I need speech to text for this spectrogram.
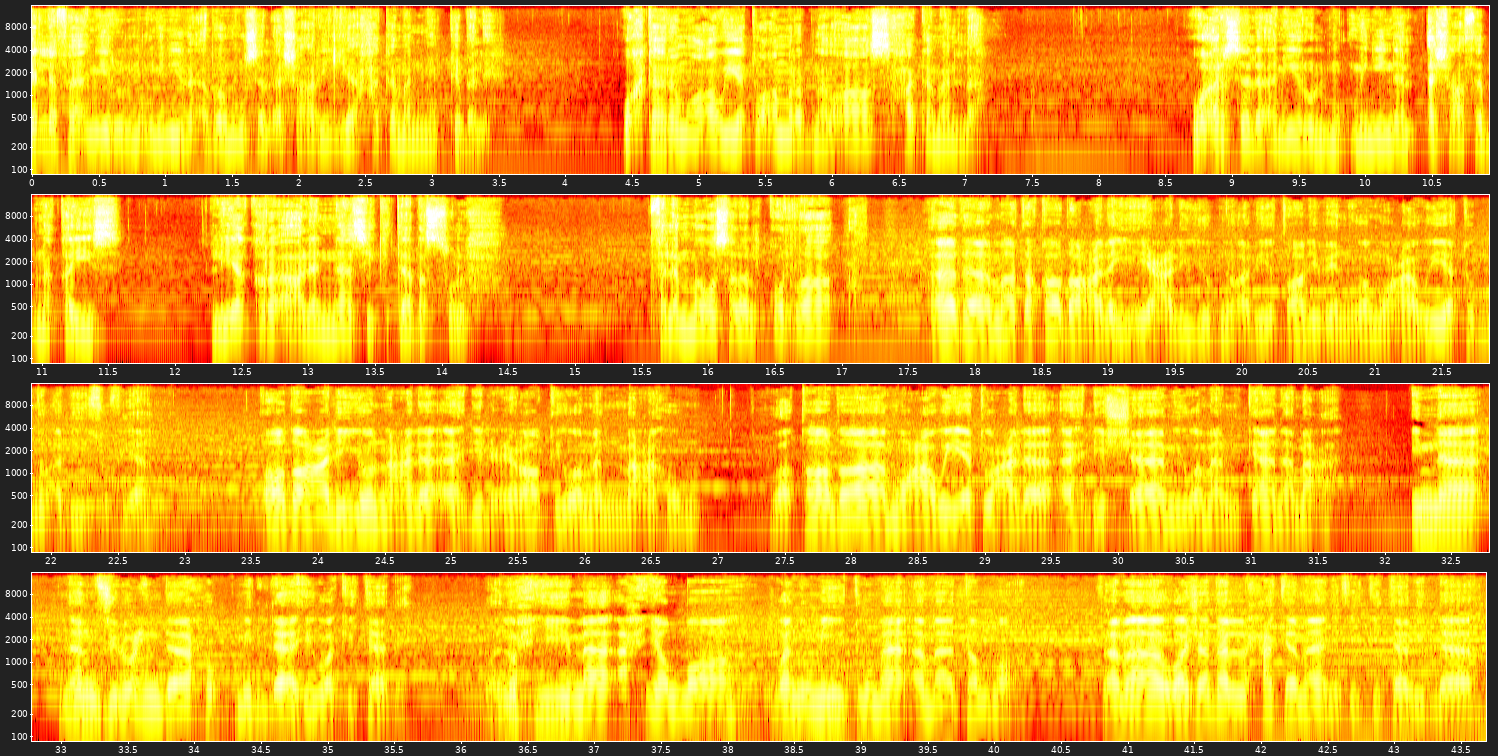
كلف أمير المؤمنين أبا موسى الأشعري حكما من قبله واختار معاوية عمرو بن العاص حكما له. وأرسل أمير المؤمنين الأشعث بن قيس ليقرأ على الناس كتاب الصلح. فلما وصل القراء هذا ما تقاضى عليه علي بن أبي طالب ومعاوية بن أبي سفيان. قاضى علي على أهل العراق ومن معهم وقاضى معاوية على أهل الشام ومن كان معه. إنا ننزل عند حكم الله وكتابه ونحيي ما أحيا الله ونميت ما أمات الله. فما وجد الحكمان في كتاب الله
